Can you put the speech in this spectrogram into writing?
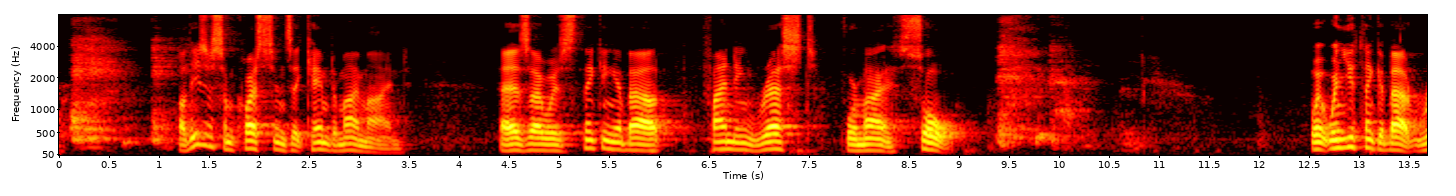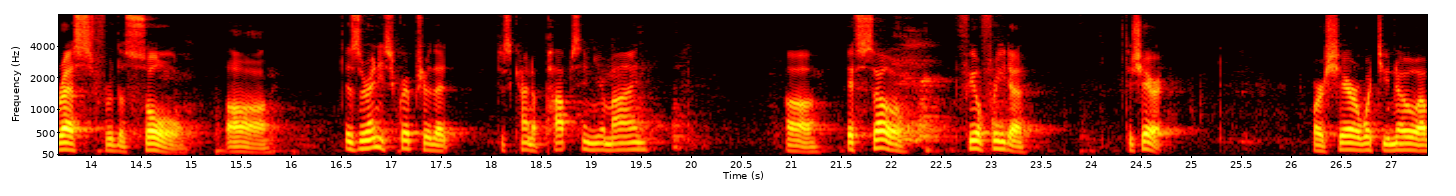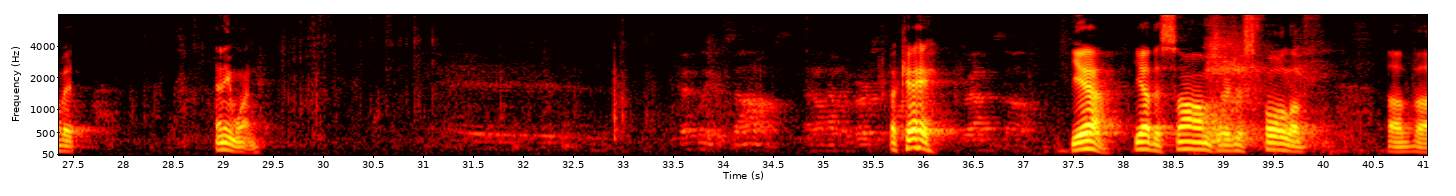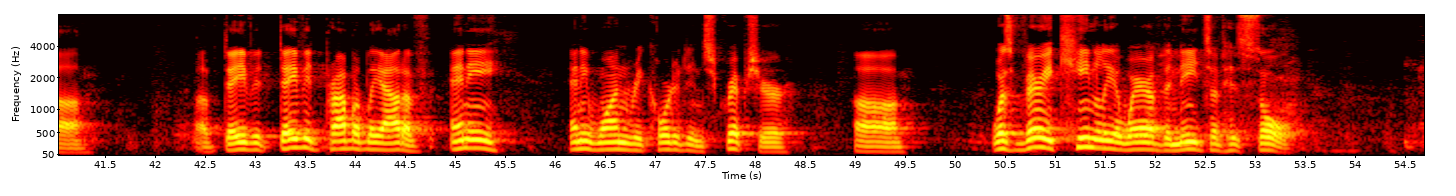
Well, these are some questions that came to my mind as I was thinking about finding rest for my soul. When you think about rest for the soul, uh, is there any scripture that just kind of pops in your mind? Uh, if so, feel free to, to share it or share what you know of it. Anyone? Okay. Yeah, yeah, the Psalms are just full of, of uh, of David. David, probably out of any, any one recorded in Scripture, uh, was very keenly aware of the needs of his soul.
